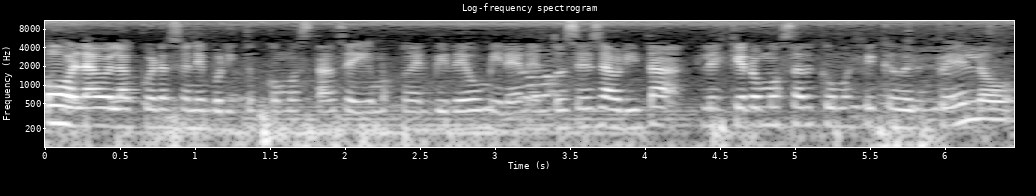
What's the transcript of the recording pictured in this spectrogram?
Hola, hola corazones bonitos, ¿cómo están? Seguimos con el video, miren, entonces ahorita les quiero mostrar cómo es que quedó el pelo,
